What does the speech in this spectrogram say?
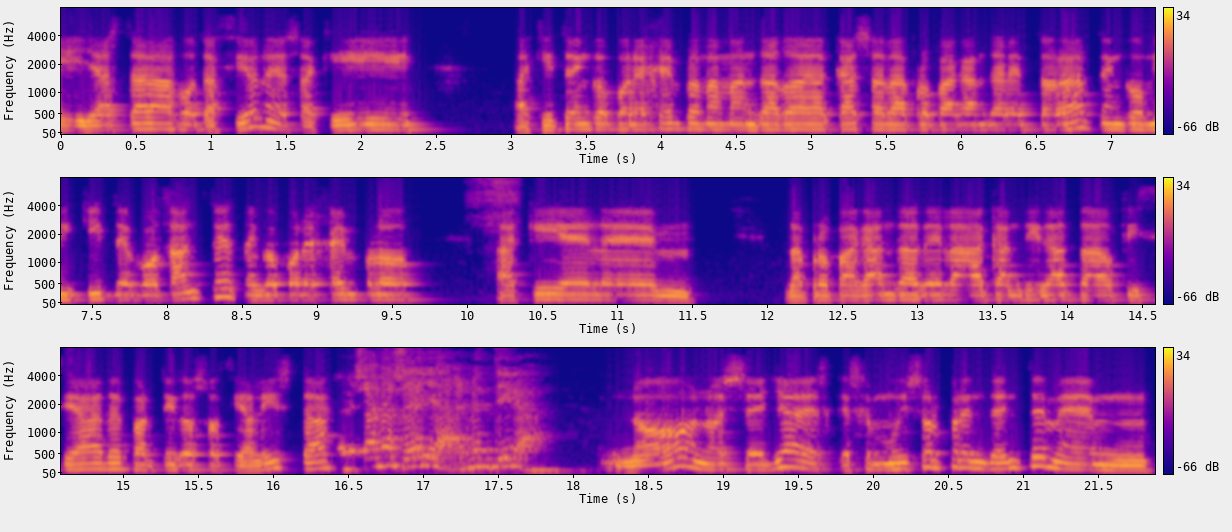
y ya están las votaciones. Aquí, aquí tengo, por ejemplo, me han mandado a casa la propaganda electoral, tengo mi kit de votantes, tengo, por ejemplo, aquí el, em, la propaganda de la candidata oficial del Partido Socialista. esa no es ella, es mentira. No, no es ella, es que es muy sorprendente, me, em,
